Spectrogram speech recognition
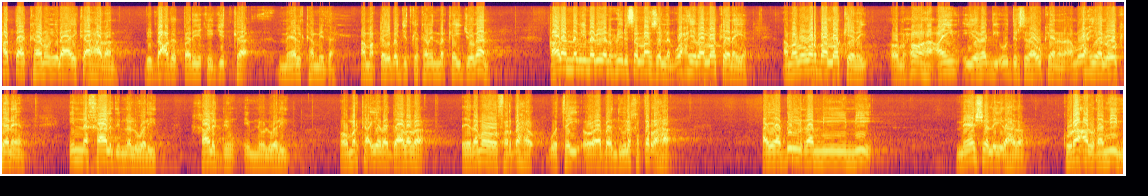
xataa kaanuu ilaa ay ka ahaadaan bibacdi ariiqi jidka meel ka mid ah ama qaybo jidka ka mid markay joogaan qaala nabi nabigan wuxuu yidhi sal l slem waxyi baa loo keenaya amaba war baa loo keenay oo muxuu ahaa cayn iyo raggii u dirsada ha u keenan ama waxyaa looga keenaya ina khaalid ibn alwaliid khaalid ibnu lwaliid oo marka iyada gaalada ciidamadooda fardaha watay oo abaanduule khatar ahaa ayaa bilkhamiimi meesha la yidhaahdo kuraaca alkhamiim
